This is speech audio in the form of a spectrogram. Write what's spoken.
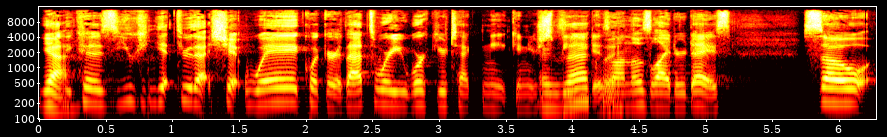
Yeah. Because you can get through that shit way quicker. That's where you work your technique and your exactly. speed is on those lighter days. So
